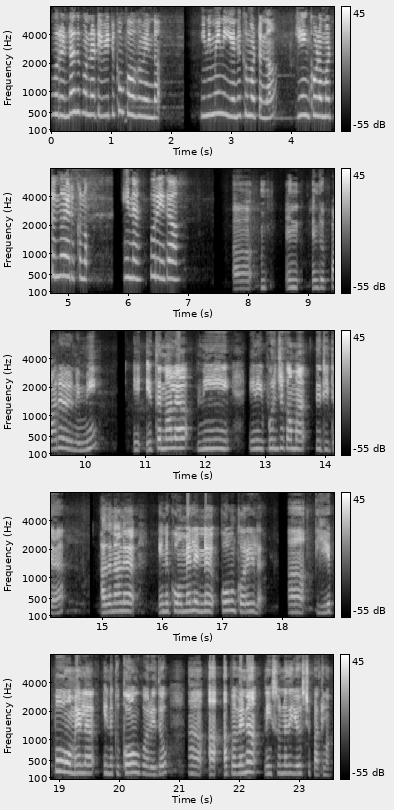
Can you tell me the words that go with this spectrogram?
ஒரு ரெண்டாவது பொண்டாட்டி வீட்டுக்கும் போக வேண்டாம் இனிமே நீ எனக்கு மட்டும்தான் என் கூட மட்டும்தான் இருக்கணும் என்ன புரியுதா ஆ, இந்த- இந்த பாரு நிம்மி இ- இத்தனை நாளா நீ என்னை புரிஞ்சுக்காம திட்டிட்ட. அதனால எனக்கு உன் மேல இன்னும் கோபம் குறையல. எப்போ உன் மேல எனக்கு கோபம் குறையுதோ அப்ப வேணா நீ சொன்னதை யோசிச்சு பார்க்கலாம்.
